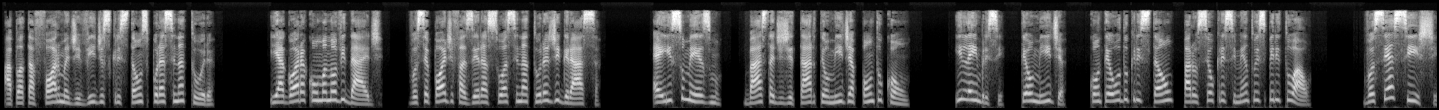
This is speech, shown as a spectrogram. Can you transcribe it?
a plataforma de vídeos cristãos por assinatura. E agora com uma novidade: você pode fazer a sua assinatura de graça. É isso mesmo, basta digitar teomídia.com. E lembre-se, Teomídia, conteúdo cristão para o seu crescimento espiritual. Você assiste,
